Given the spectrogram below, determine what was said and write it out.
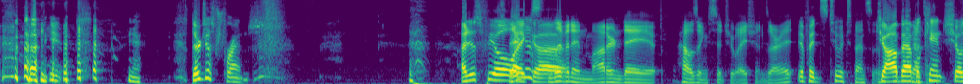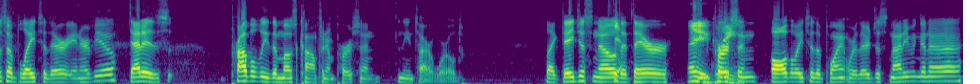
Yeah, They're just friends. I just feel They're like just uh, living in modern day housing situations, all right? if It's too expensive. job applicant shows up late to their interview, that is probably the most confident person in the entire world. Like they just know Yeah. that they're the person all the way to the point where they're just not even gonna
